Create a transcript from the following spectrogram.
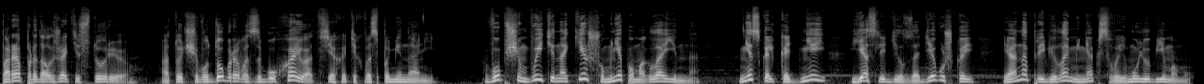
Пора продолжать историю, а то чего доброго забухаю от всех этих воспоминаний. В общем, выйти на Кешу мне помогла Инна. Несколько дней я следил за девушкой, и она привела меня к своему любимому.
